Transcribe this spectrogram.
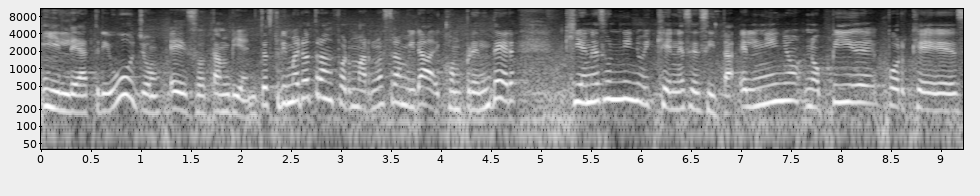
y le atribuyo eso también. Entonces primero transformar nuestra mirada y comprender quién es un niño y qué necesita. El niño no pide porque es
